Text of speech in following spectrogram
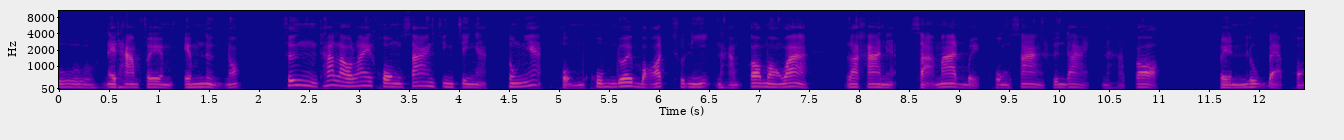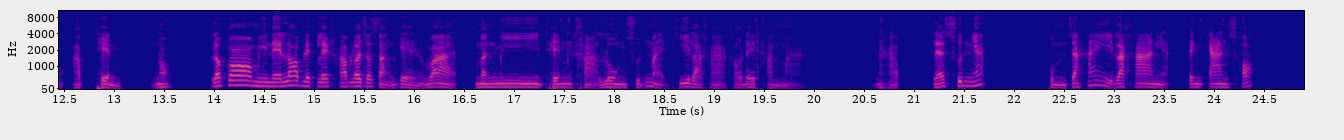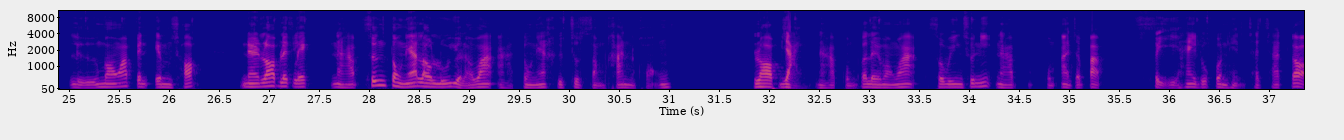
ใน time frame M1 เนาะ ซึ่งถ้าเราไล่โครงสร้างจริง ๆอะตรงเนี้ยผมคุมด้วยบอสชุดนี้นะครับ ก็มองว่าราคาเนี่ยสามารถเบรกโครงสร้างขึ้นได้นะครับ ก็เป็นรูปแบบของ up 10เนาะแล้วก็มีในรอบเล็ก ๆ ครับ เราจะสังเกตว่ามันมีเทนขาลงชุดใหม่ที่ราคาเขาได้ทำมานะครับ และชุดเนี้ยผมจะให้ราคาเนี่ยเป็นการช็อคหรือมองว่าเป็น M ช็อคในรอบเล็ก ๆ นะครับ ซึ่งตรงเนี้ยเรารู้อยู่แล้วว่าอะตรงเนี้ยคือจุดสำคัญของ รอบใหญ่นะครับ ผมก็เลยมองว่าสวิงชุดนี้นะครับ ผมอาจจะปรับสีให้ทุกคนเห็นชัดๆ ก็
